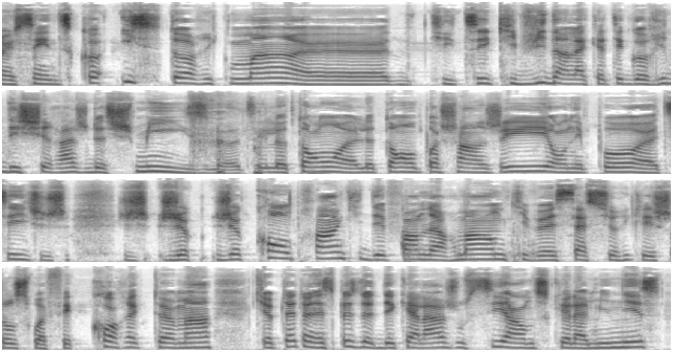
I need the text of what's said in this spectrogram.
un syndicat historiquement euh, qui, qui vit dans la catégorie déchirage de chemise. Là. le ton, euh, le ton n'a pas changé. On n'est pas. Euh, je, je, je, je comprends qu'ils défendent leurs membres, qu'ils veulent s'assurer que les choses soient faites correctement, qu'il y a peut-être une espèce de décalage aussi entre ce que la ministre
